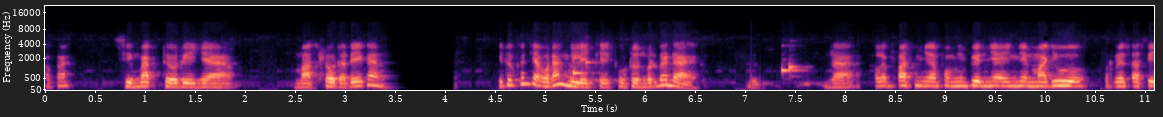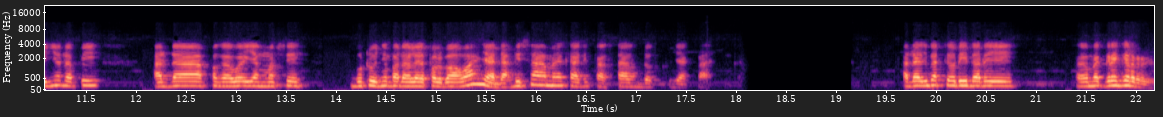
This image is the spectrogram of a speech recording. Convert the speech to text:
apa simak teorinya Maslow tadi kan itu kan tiap orang memiliki kebutuhan berbeda. Nah, kalau pas pemimpinnya ingin maju organisasinya, tapi ada pegawai yang masih butuhnya pada level bawah, ya tidak bisa mereka dipaksa untuk kerja keras. Ada juga teori dari uh, McGregor.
